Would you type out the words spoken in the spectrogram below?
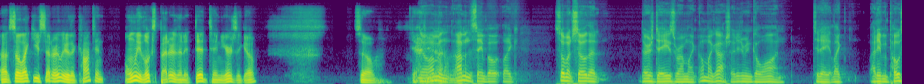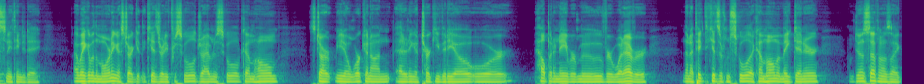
Uh, so, like you said earlier, the content only looks better than it did ten years ago. So, yeah, no, dude, I'm in. I'm in the same boat. Like so much so that there's days where I'm like, oh my gosh, I didn't even go on today. Like I didn't even post anything today. I wake up in the morning, I start getting the kids ready for school, driving to school, come home, start you know working on editing a turkey video or helping a neighbor move or whatever. then I pick the kids up from school. I come home and make dinner. I'm doing stuff, and I was like,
